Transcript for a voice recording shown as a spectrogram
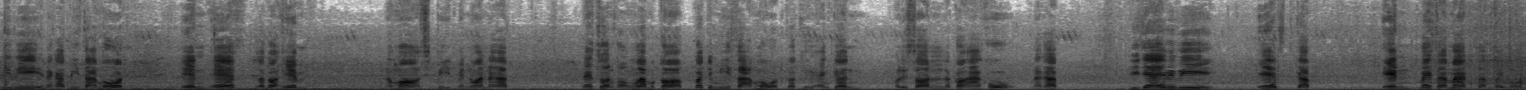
FPV นะครับ มี 3 โหมด N S แล้วก็ M normal speed manual นะครับ ในส่วนของลำประกอบก็จะมี 3 โหมดก็คือ angle horizon แล้วก็ arco นะครับ DJI FPV S กับ N ไม่สามารถสับไปโหมด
